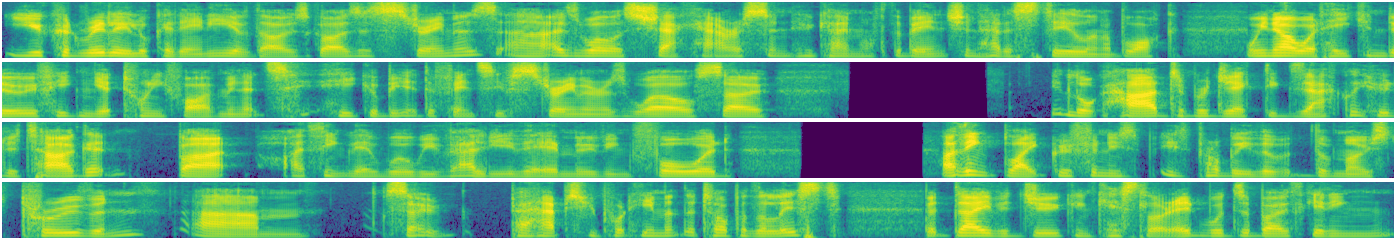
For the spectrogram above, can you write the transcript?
you could really look at any of those guys as streamers, uh, as well as Shaq Harrison, who came off the bench and had a steal and a block. We know what he can do. If he can get 25 minutes, he could be a defensive streamer as well. So look hard to project exactly who to target, but I think there will be value there moving forward. I think Blake Griffin is, is probably the, the most proven. Um, so perhaps you put him at the top of the list. But David Duke and Kessler Edwards are both getting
